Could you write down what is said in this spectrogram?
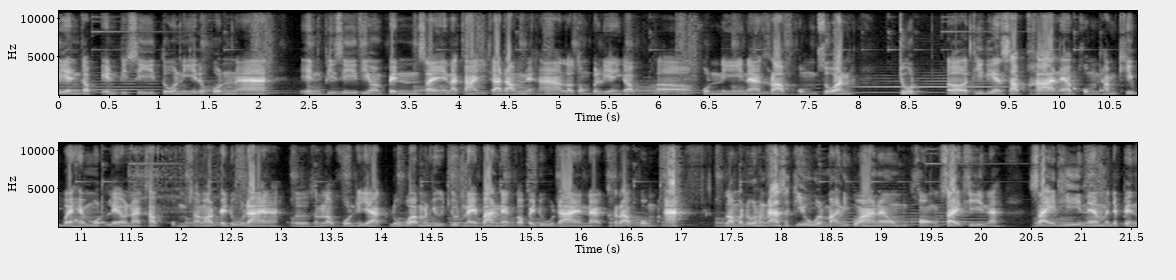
เรียนกับ NPC ตัวนี้ทุกคนนะ NPC ที่มันเป็นใส่หน้ากากอีกาดำเนี่ยอ่าเราต้องไปเรียนกับเอ่อคนนี้นะครับผมส่วนจุด เอ่อที่เรียนซับคลาสเนี่ยผมทำคลิปไว้ให้หมดแล้วนะครับ ผมสามารถไปดูได้นะเออสำหรับคนที่อยากรู้ว่ามันอยู่จุดไหนบ้างเนี่ยก็ไปดูได้นะครับ ผมอะเรามาดูทางด้านสกิลกันบ้างดีกว่านะผมของไซทีนนะไซทีนเนี่ยมันจะเป็น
